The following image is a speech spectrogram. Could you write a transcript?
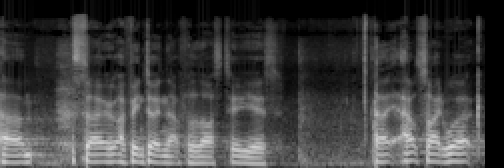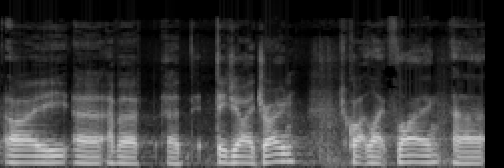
Um, so I've been doing that for the last two years. Uh, outside work, I uh, have a, a, DJI drone, which I quite like flying, uh,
